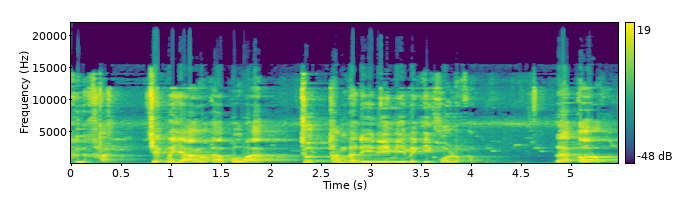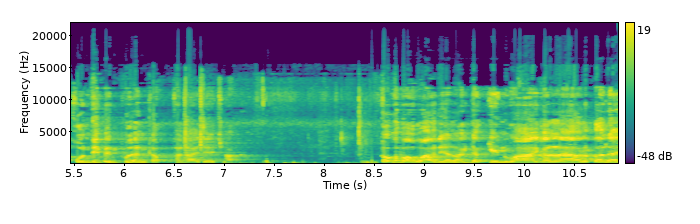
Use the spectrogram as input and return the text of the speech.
คือใครเช็คไม่ยากหรอกครับ เพราะว่าชุดทำคดีนี้มีไม่กี่คนหรอกครับ และก็คนที่เป็นเพื่อนกับทนายเดชาเขาก็บอกว่าเนี่ยหลังจากกินวน์กันแล้ว แล้วก็ได้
